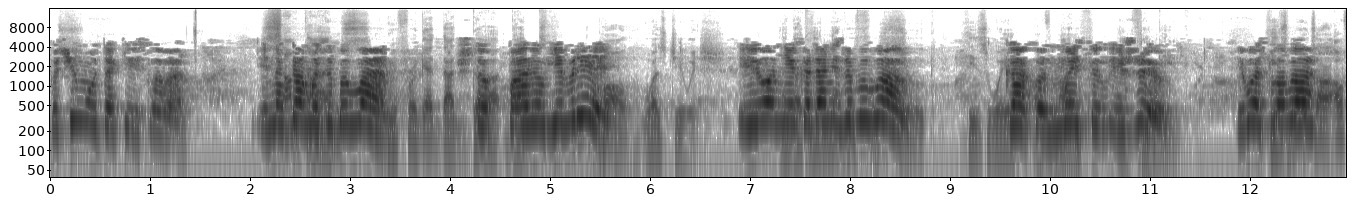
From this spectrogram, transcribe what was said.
Почему такие слова? Иногда мы забываем, что Павел еврей, и он никогда не забывал, как он мыслил и жил. Его слова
